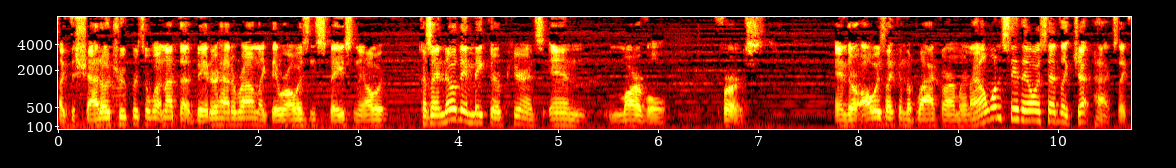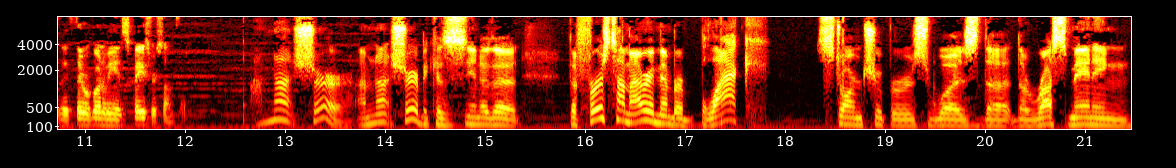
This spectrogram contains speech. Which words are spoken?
Like the shadow troopers or whatnot that Vader had around. Like they were always in space, and they always because I know they make their appearance in Marvel first, and they're always like in the black armor. And I don't want to say they always had like jetpacks, like if they were going to be in space or something. I'm not sure. I'm not sure because you know the the first time I remember black stormtroopers was the the Russ Manning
